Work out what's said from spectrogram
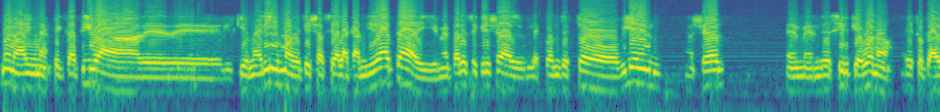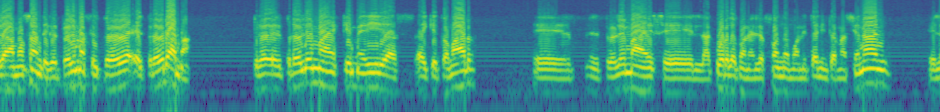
bueno hay una expectativa del de, kirchnerismo de que ella sea la candidata y me parece que ella les contestó bien ayer en, decir que, bueno, esto que hablábamos antes, que el problema es el, el programa, pero el problema es qué medidas hay que tomar, eh, el problema es el acuerdo con el Fondo Monetario Internacional, el,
